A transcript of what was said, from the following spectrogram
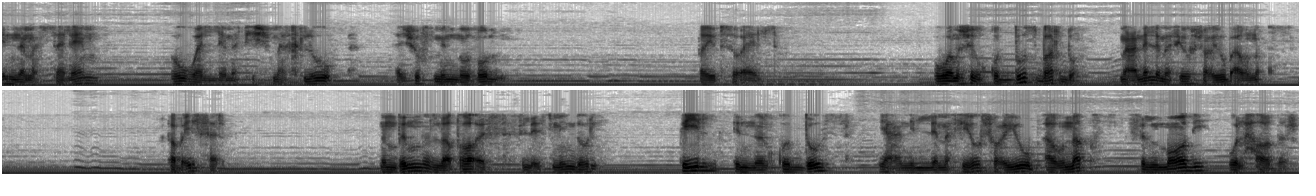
إنما السلام هو اللي مفيش مخلوق هيشوف منه ظلم. طيب سؤال. هو مش القدوس برضه؟ معناه اللي ما فيهوش عيوب أو نقص. طب إيه الفرق؟ من ضمن اللطائف في الاسمين دول قيل إن القدوس يعني اللي ما فيهوش عيوب أو نقص في الماضي والحاضر.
